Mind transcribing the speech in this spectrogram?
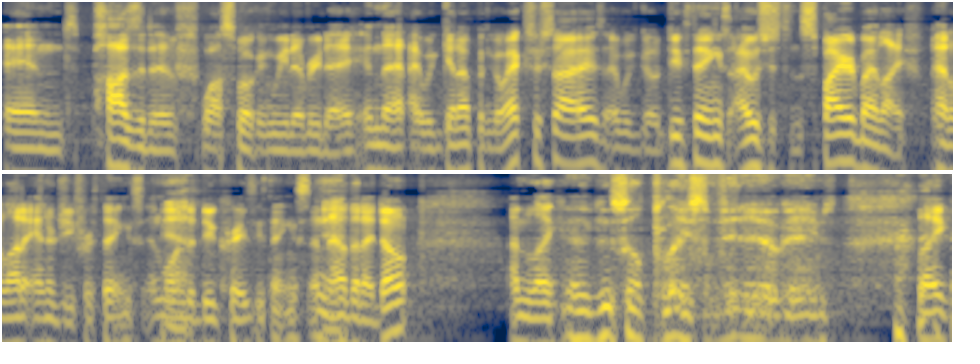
and positive while smoking weed every day. In that I would get up and go exercise, I would go do things. I was just inspired by life. I had a lot of energy for things and Yeah. wanted to do crazy things. And Yeah. now that I don't, I'm like, I guess I'll play some video games. like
